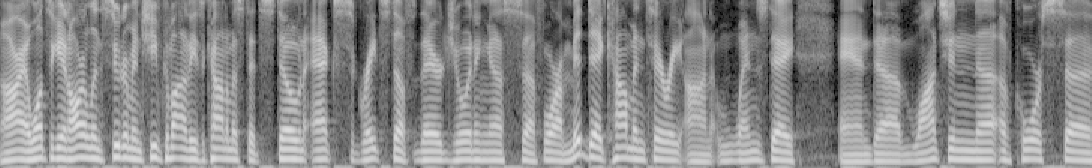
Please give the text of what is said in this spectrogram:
All right. Once again, Arlan Suderman, Chief Commodities Economist at StoneX. Great stuff there joining us uh, for our midday commentary on Wednesday and uh, watching, uh, of course, uh,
